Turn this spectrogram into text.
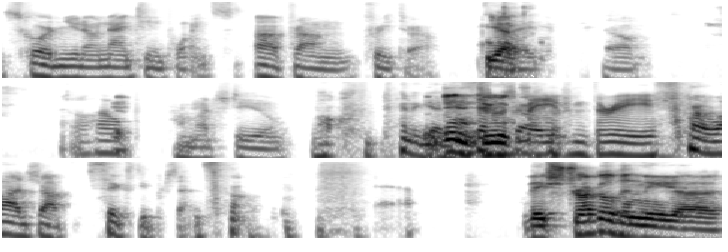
scored you know 19 points uh, from free throw. Yeah. Right? So that'll help. how much do you? Well, then again, didn't do it- from eight from three. our lot shot sixty percent. So they struggled in the uh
